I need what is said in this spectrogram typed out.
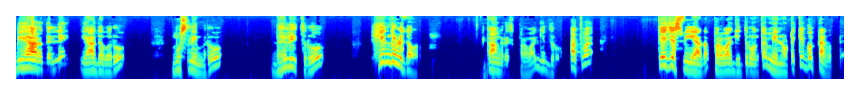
ಬಿಹಾರದಲ್ಲಿ ಯಾದವರು, ಮುಸ್ಲಿಮರು, ದಲಿತರು ಹಿಂದುಳಿದವರು. ಕಾಂಗ್ರೆಸ್ ಪರವಾಗಿದ್ರು ಅಥವಾ ತೇಜಸ್ವಿ ಯಾದವ್ ಪರವಾಗಿದ್ರು ಅಂತ ಮೇಲ್ನೋಟಕ್ಕೆ ಗೊತ್ತಾಗುತ್ತೆ.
